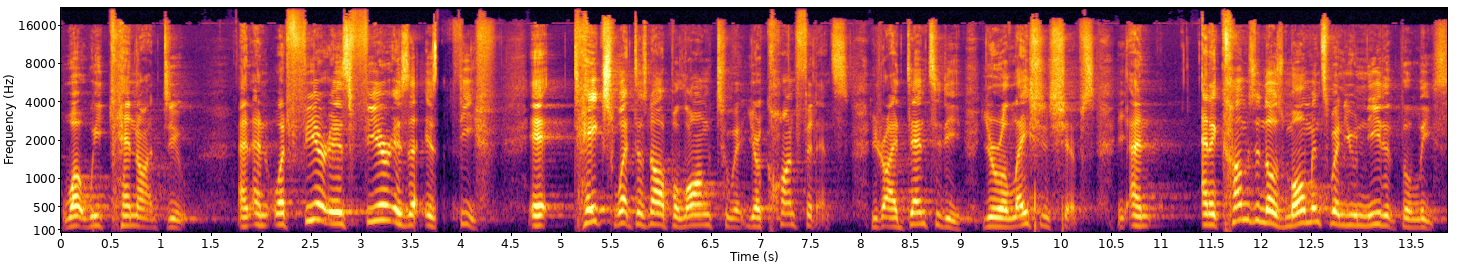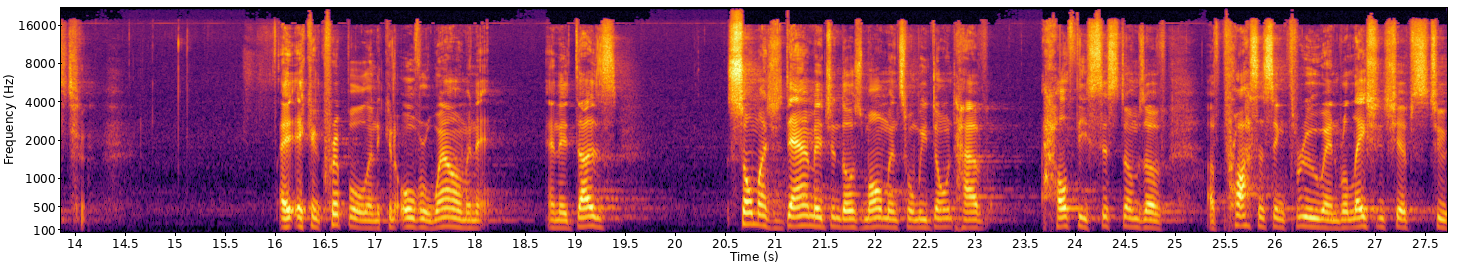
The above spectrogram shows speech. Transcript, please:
what we cannot do. And, and what fear is, fear is a, is a thief. It takes what does not belong to it your confidence, your identity, your relationships. And, and it comes in those moments when you need it the least. it, it can cripple and it can overwhelm, and it, and it does so much damage in those moments when we don't have healthy systems of, of processing through and relationships to,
